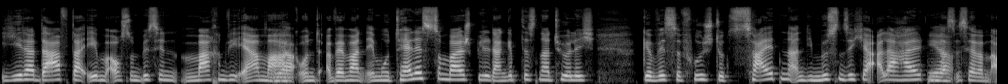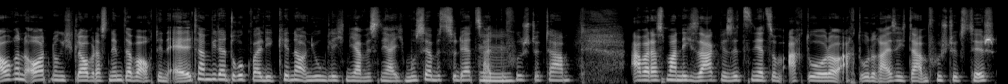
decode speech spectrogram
Jeder darf da eben auch so ein bisschen machen, wie er mag. Ja. Und wenn man im Hotel ist zum Beispiel, dann gibt es natürlich gewisse Frühstückszeiten, an die müssen sich ja alle halten. Ja. Das ist ja dann auch in Ordnung. Ich glaube, das nimmt aber auch den Eltern wieder Druck, weil die Kinder und Jugendlichen ja wissen, ja, ich muss ja bis zu der Zeit Mhm. gefrühstückt haben. Aber dass man nicht sagt, wir sitzen jetzt um 8 Uhr oder 8.30 Uhr da am Frühstückstisch,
